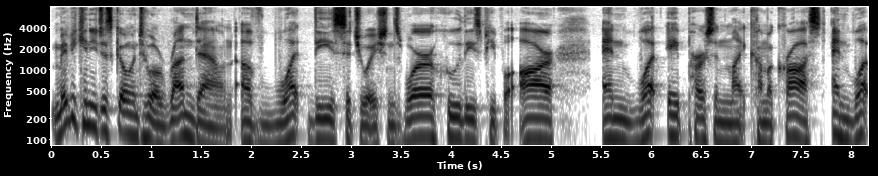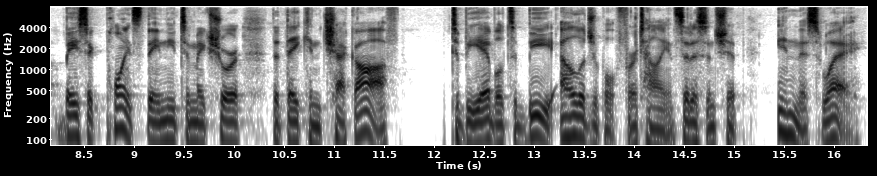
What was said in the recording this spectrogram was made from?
Maybe can you just go into a rundown of what these situations were, who these people are, and what a person might come across, and what basic points they need to make sure that they can check off to be able to be eligible for Italian citizenship in this way?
